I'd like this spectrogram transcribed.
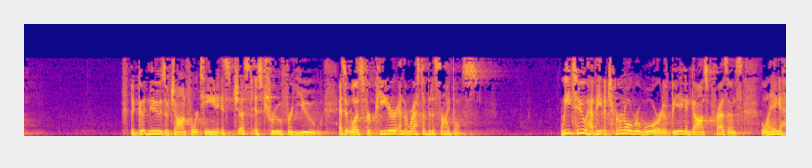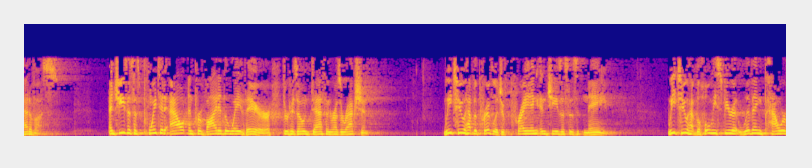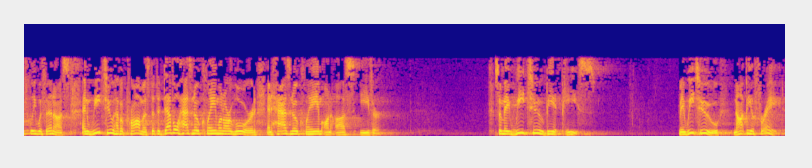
The good news of John 14 is just as true for you as it was for Peter and the rest of the disciples. We too have the eternal reward of being in God's presence laying ahead of us. And Jesus has pointed out and provided the way there through his own death and resurrection. We too have the privilege of praying in Jesus' name. We too have the Holy Spirit living powerfully within us, and we too have a promise that the devil has no claim on our Lord and has no claim on us either. So may we too be at peace. May we too not be afraid.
